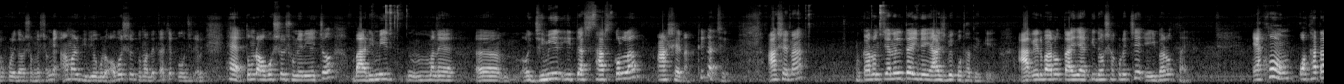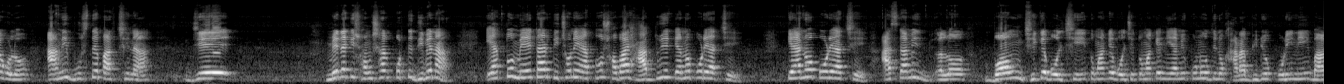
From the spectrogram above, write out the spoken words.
অন করে দেওয়ার সঙ্গে সঙ্গে আমার ভিডিওগুলো অবশ্যই তোমাদের কাছে পৌঁছে যাবে। হ্যাঁ তোমরা অবশ্যই শুনে নিয়েছো, বা রিমির মানে ঝিমির ইটা সার্চ করলাম, আসে না, ঠিক আছে? আসে না, কারণ চ্যানেলটাই নেই, আসবে কোথা থেকে? আগের বারও তাই একই দশা করেছে, এইবারও তাই। এখন কথাটা হলো, আমি বুঝতে পারছি না যে মেয়েটা কি সংসার করতে দিবে না? এত মেয়েটার পিছনে এত সবাই হাত ধুয়ে কেন পড়ে আছে? কেন পড়ে আছে? আজকে আমি বং ঝিকে বলছি, তোমাকে বলছি, তোমাকে নিয়ে আমি কোনোদিনও খারাপ ভিডিও করিনি বা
